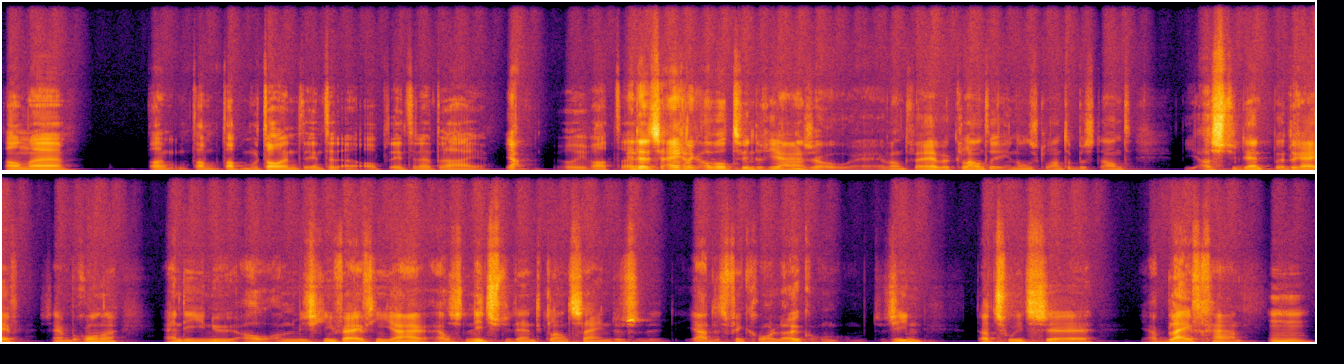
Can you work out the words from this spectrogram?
dan, uh, dan, dan dat moet al in het internet, op het internet draaien. Ja. Wil je wat, en dat is eigenlijk al wel twintig jaar zo. want we hebben klanten in ons klantenbestand die als studentbedrijf zijn begonnen en die nu al misschien 15 jaar als niet-student klant zijn. Dus ja, dat vind ik gewoon leuk om, om te zien dat zoiets uh, ja, blijft gaan. Mm -hmm.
